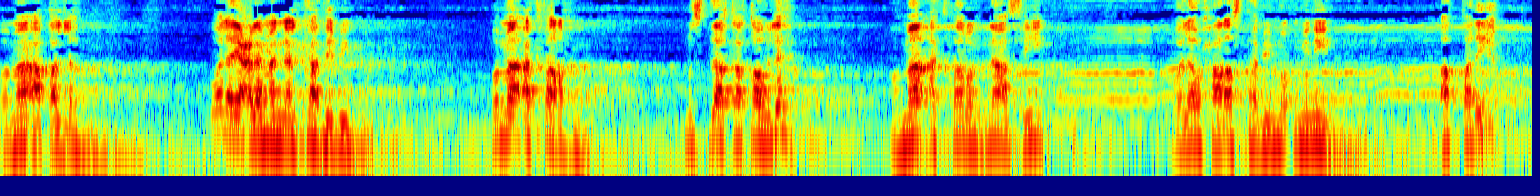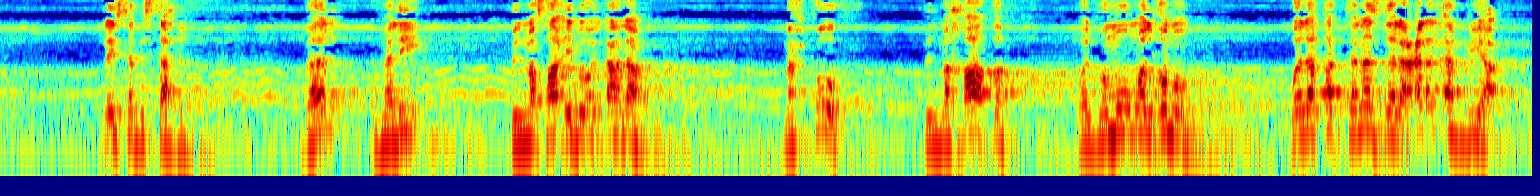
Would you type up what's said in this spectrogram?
وما أقلهم. ولا يعلمن الكاذبين. وما أكثرهم. مصداق قوله. وما أكثر الناس. ولو حرصت بمؤمنين. الطريق ليس بالسهل بل مليء بالمصائب والآلام محفوف بالمخاطر والهموم والغموم. ولقد تنزل على الأنبياء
